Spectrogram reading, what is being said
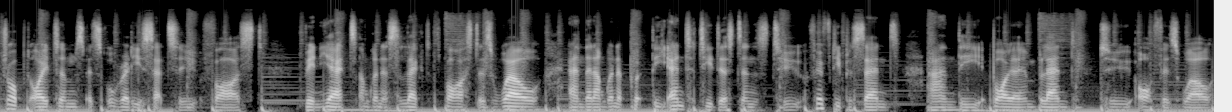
dropped items, it's already set to fast. Vignette, I'm going to select fast as well, and then I'm going to put the entity distance to 50% and the biome blend to off as well.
